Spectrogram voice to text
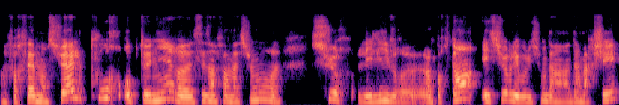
un forfait mensuel pour obtenir euh, ces informations euh, sur les livres euh, importants et sur l'évolution d'un marché,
